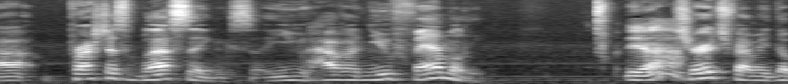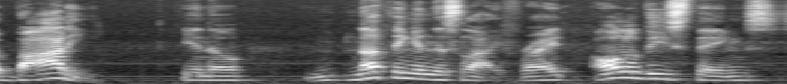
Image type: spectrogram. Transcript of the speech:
uh, precious blessings. You have a new family, Yeah. church family, the body, you know, nothing in this life, right? All of these things,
